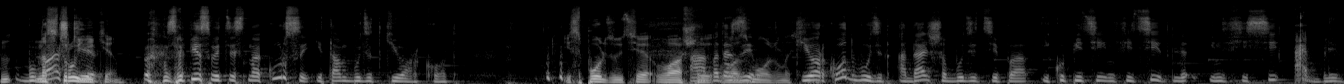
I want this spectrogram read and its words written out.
Н- На бумажки. струйнике. Записывайтесь на курсы, и там будет QR-код. Используйте ваши А, подожди. возможности. QR-код будет, а дальше будет типа и купите инфиси для инфиси, а блин,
